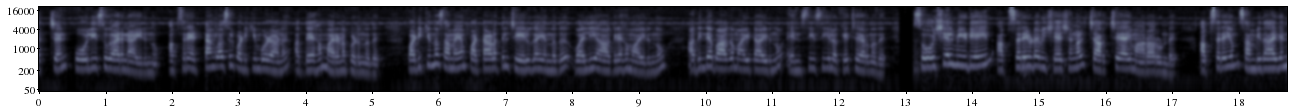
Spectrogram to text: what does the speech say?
അച്ഛൻ പോലീസുകാരനായിരുന്നു. അപ്സര എട്ടാം ക്ലാസ്സിൽ പഠിക്കുമ്പോഴാണ് അദ്ദേഹം മരണപ്പെടുന്നത്. പഠിക്കുന്ന സമയം പട്ടാളത്തിൽ ചേരുക എന്നത് വലിയ ആഗ്രഹമായിരുന്നു. അതിന്റെ ഭാഗമായിട്ടായിരുന്നു എൻ സി സിയിലൊക്കെ ചേർന്നത്. സോഷ്യൽ മീഡിയയിൽ അപ്സരയുടെ വിശേഷങ്ങൾ ചർച്ചയായി മാറാറുണ്ട്. അപ്സരയും സംവിധായകൻ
